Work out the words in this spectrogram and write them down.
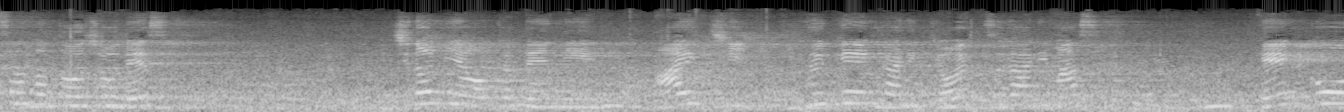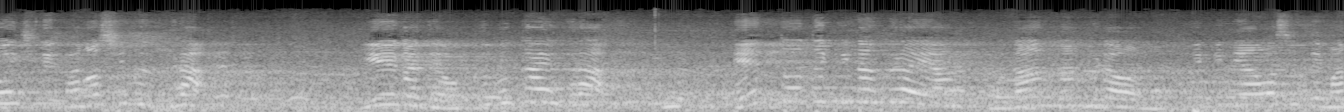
さんの登場です。一宮を拠点に愛知岐阜県下に教室があります。健康を維持で楽しむフラ優雅で奥深いフラ伝統的なフラやモダンなフラを目的に合わせて学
